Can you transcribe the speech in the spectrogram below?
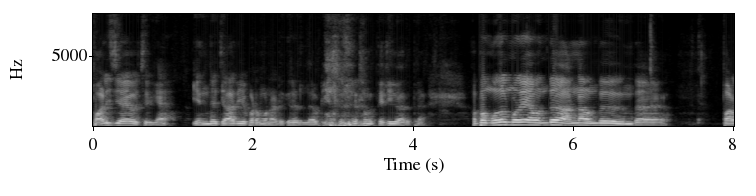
பாலிசியாக வச்சுருக்கேன். எந்த ஜாதிய படமும் நான் எடுக்கிறது இல்லை அப்படின்றது ரொம்ப தெளிவாக இருப்பேன். அப்போ முதல் முறையாக வந்து அண்ணன் வந்து இந்த பல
